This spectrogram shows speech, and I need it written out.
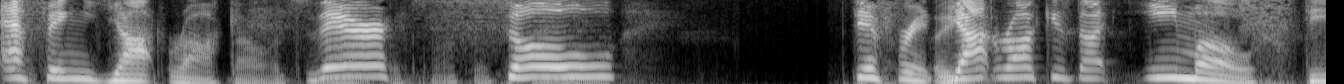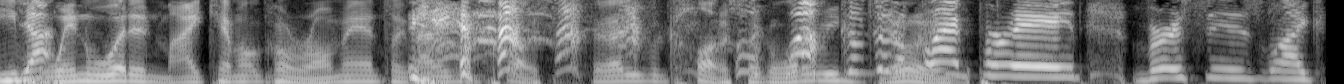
effing yacht rock. Oh, it's They're. It's not the so different. Like- yacht rock is not emo. Steve Yacht- Winwood and My Chemical Romance, like not even close. They're not even close. Like what are we Welcome to the Black Parade versus like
